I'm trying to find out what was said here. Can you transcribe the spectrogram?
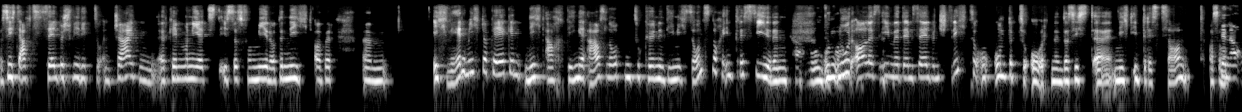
Das ist auch selber schwierig zu entscheiden. Erkennt man jetzt, ist das von mir oder nicht? Aber ähm, ich wehre mich dagegen, nicht auch Dinge ausloten zu können, die mich sonst noch interessieren ja, und nur alles immer demselben Strich zu, unterzuordnen. Das ist äh, nicht interessant. Also, genau.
